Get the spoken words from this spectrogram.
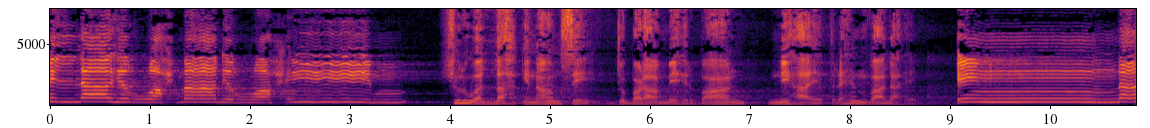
اللہ الرحمن الرحیم۔ شروع اللہ کے نام سے جو بڑا مہربان نہایت رحم والا ہے۔ انا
